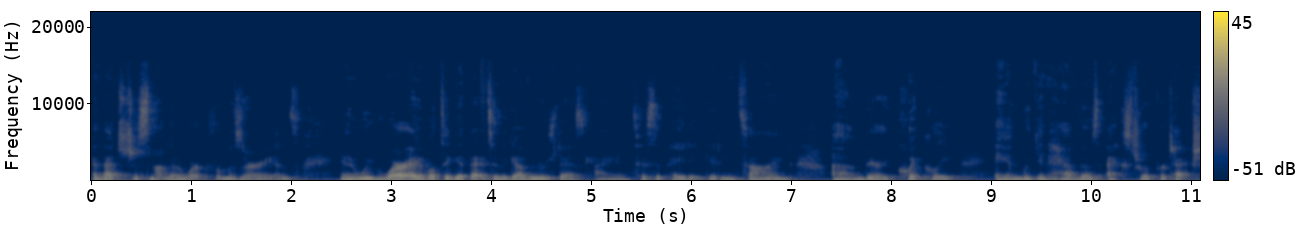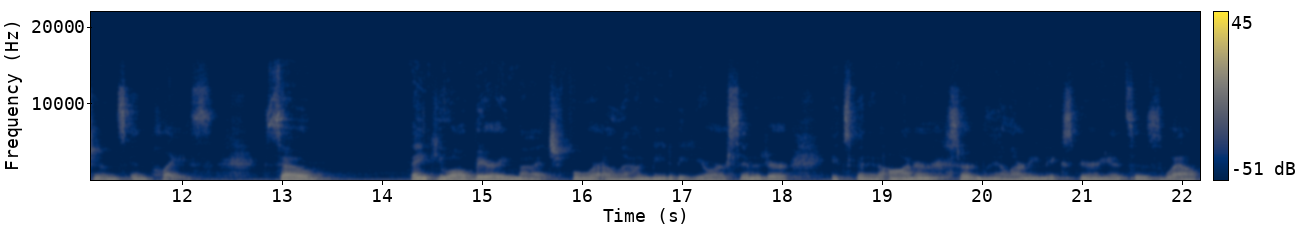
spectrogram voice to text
And that's just not going to work for Missourians. And we were able to get that to the governor's desk. I anticipate it getting signed um, very quickly, and we can have those extra protections in place. So Thank you all very much for allowing me to be your senator. It's been an honor, certainly a learning experience as well.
